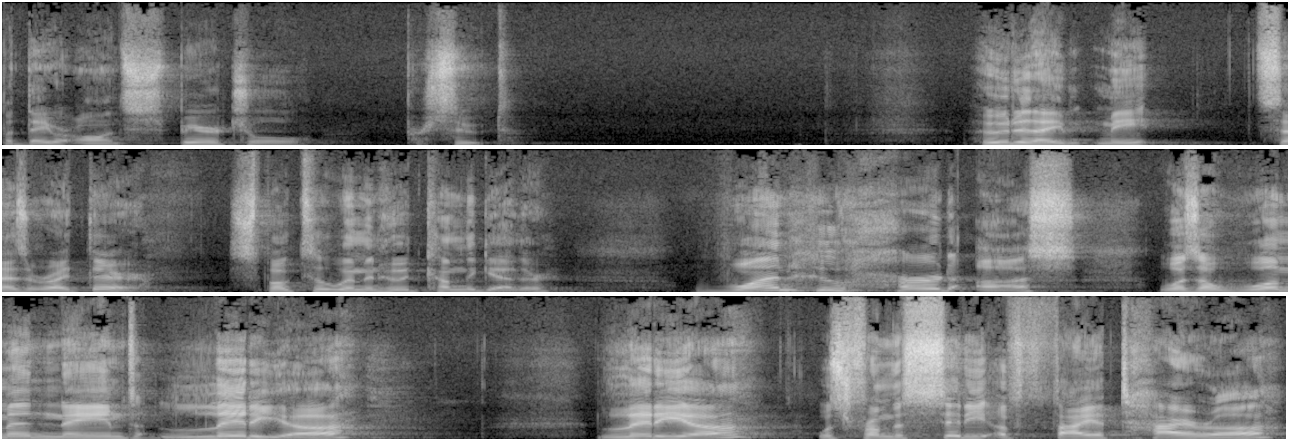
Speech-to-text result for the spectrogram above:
but they were on spiritual pursuit. Who do they meet? It says it right there. Spoke to the women who had come together. One who heard us was a woman named Lydia. Lydia was from the city of Thyatira,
